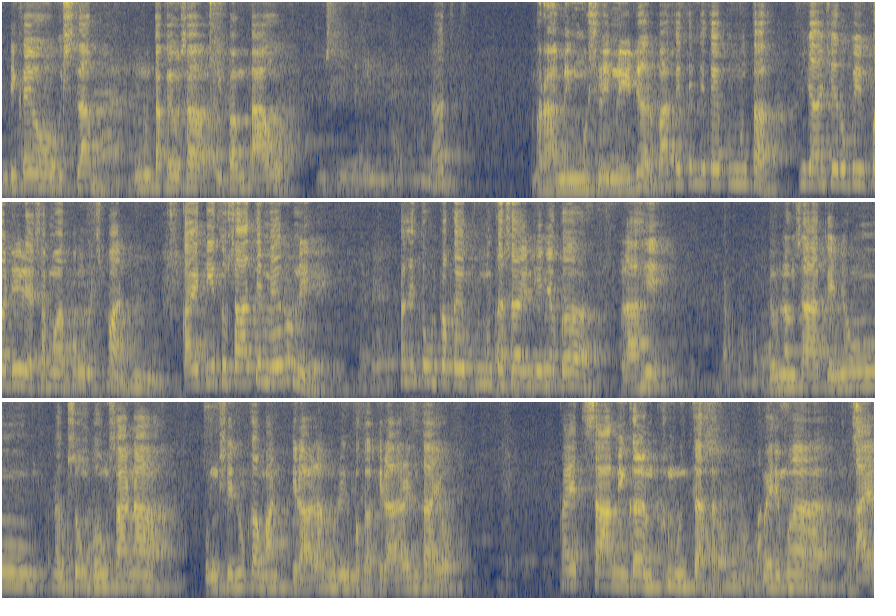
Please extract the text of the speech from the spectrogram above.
Hindi kayo Islam, pumunta kayo sa ibang tao. Lahat, maraming Muslim leader, bakit hindi kayo pumunta? Nandiyan si Rubin Padilla sa mga congressman. Kahit dito sa atin meron eh. Bakit pa kayo pumunta sa hindi nyo ka lahi? Doon lang sa akin, yung nagsumbong sana kung sino ka man, kilala mo rin, magkakilala rin tayo kahit sa amin ka lang pumunta. May mga kaya,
